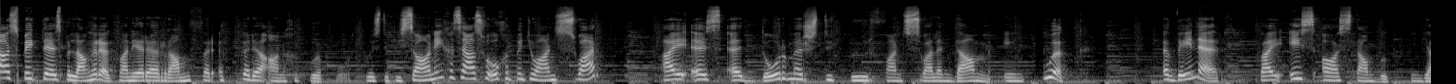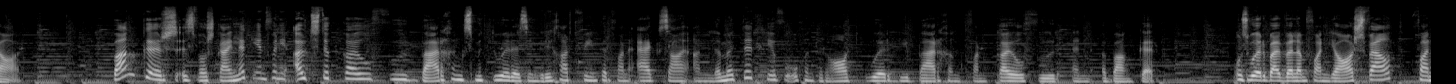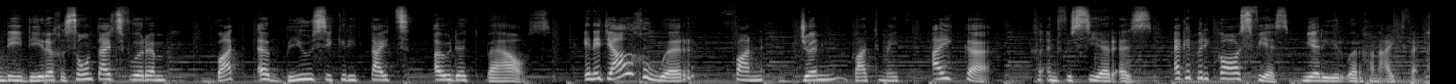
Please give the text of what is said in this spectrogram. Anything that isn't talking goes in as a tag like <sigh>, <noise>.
aspekte is belangrik wanneer 'n ram vir 'n kudde aangekoop word. Koos de Pisani gesels vanoggend met Johan Swart. Hy is 'n dormerstoetboer van Swellendam en ook 'n wenner by SA Stamboek vanjaar. Bankers is waarskynlik een van die oudste kuilvoer bergingsmetodes en Richard Venter van Axi Unlimited gee vanoggend raad oor die berging van kuilvoer in 'n banker. Ons hoor by Willem van Jaarsveld van die Dieregesondheidsforum wat 'n biosekuriteitsaudit behels. En het jy al gehoor van gin wat met eike geïnfiseer is? Ek het by die Kaasfees meer hieroor gaan uitvind.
